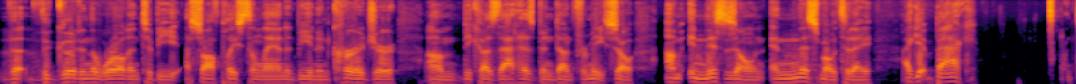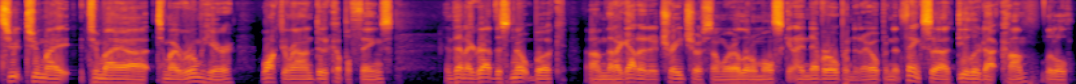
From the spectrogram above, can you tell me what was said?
the the good in the world and to be a soft place to land and be an encourager um, because that has been done for me. So I'm in this zone and in this mode today. I get back to to my to my uh, to my room here. Walked around, did a couple things, and then I grabbed this notebook um, that I got at a trade show somewhere. A little moleskin. I never opened it. I opened it. Thanks, uh, dealer.com. Little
